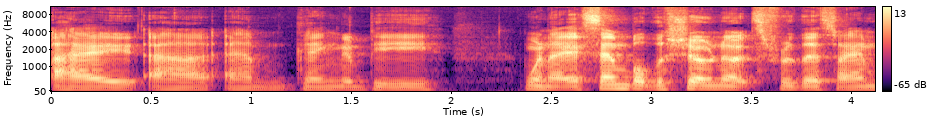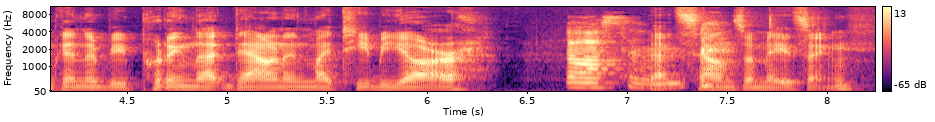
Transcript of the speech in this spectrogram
i uh, am going to be when I assemble the show notes for this, I am going to be putting that down in my TBR. Awesome. That sounds amazing.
